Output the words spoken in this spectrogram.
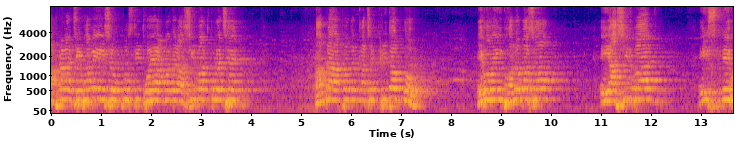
আপনারা যেভাবে এসে উপস্থিত হয়ে আমাদের আশীর্বাদ করেছেন, আমরা আপনাদের কাছে কৃতজ্ঞ। এবং এই ভালোবাসা, এই আশীর্বাদ এই স্নেহ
